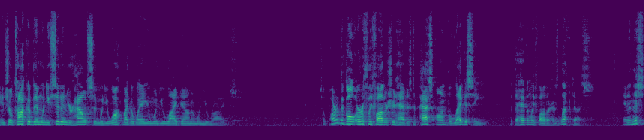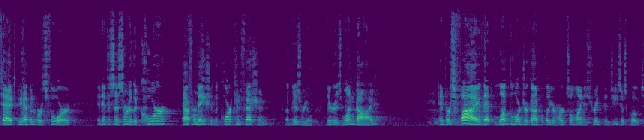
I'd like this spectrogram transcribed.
and shall talk of them when you sit in your house, and when you walk by the way, and when you lie down, and when you rise. So, part of the goal earthly father should have is to pass on the legacy that the heavenly father has left us. And in this text, you have in verse 4 an emphasis, sort of the core affirmation, the core confession of Israel. There is one God. And verse 5, that love the Lord your God with all your heart, soul, mind, and strength that Jesus quotes,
